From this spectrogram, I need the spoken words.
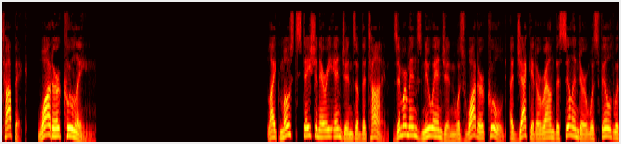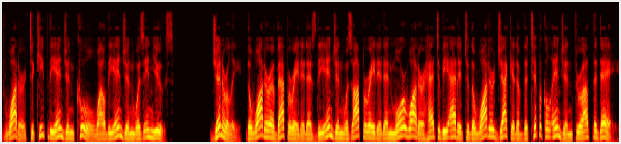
Topic: Water cooling. Like most stationary engines of the time, Zimmerman's new engine was water-cooled, a jacket around the cylinder was filled with water to keep the engine cool while the engine was in use. Generally, the water evaporated as the engine was operated and more water had to be added to the water jacket of the typical engine throughout the day.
